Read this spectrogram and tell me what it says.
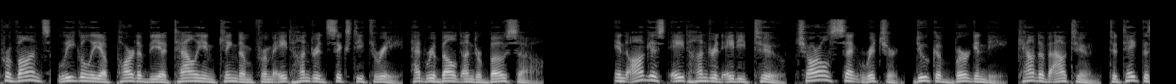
Provence, legally a part of the Italian kingdom from 863, had rebelled under Boso. In August 882, Charles sent Richard, Duke of Burgundy, Count of Autun, to take the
